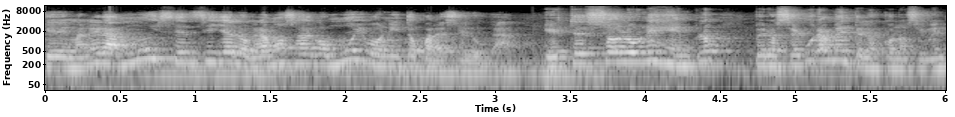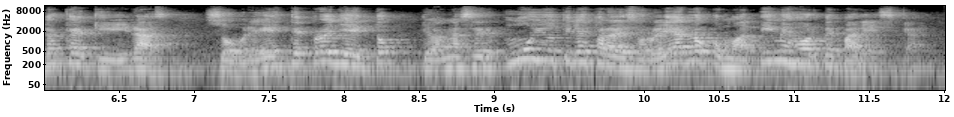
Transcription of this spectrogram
que de manera muy sencilla logramos algo muy bonito para ese lugar. Esto es solo un ejemplo, pero seguramente los conocimientos que adquirirás sobre este proyecto te van a ser muy útiles para desarrollarlo como a ti mejor te parezca.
